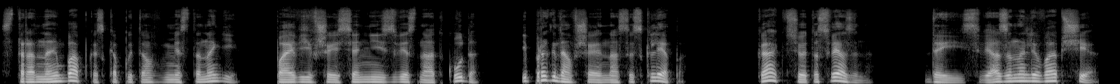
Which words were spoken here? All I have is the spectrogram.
Странная бабка с копытом вместо ноги, появившаяся неизвестно откуда и прогнавшая нас из склепа. Как все это связано? Да и связано ли вообще?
